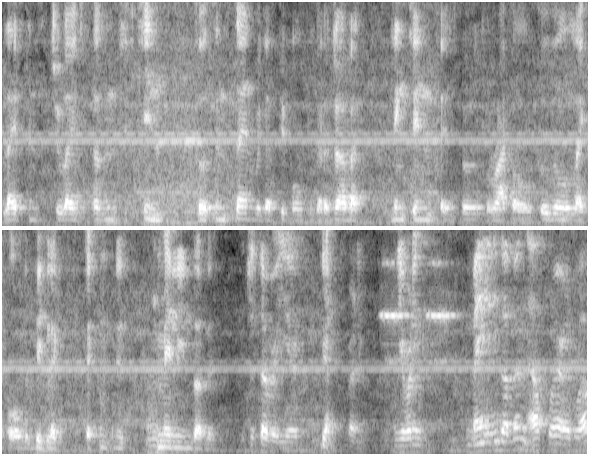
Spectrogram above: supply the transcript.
live since July 2015. So since then we got people who got a job at LinkedIn, Facebook, Oracle, Google, like all the big like tech companies, mainly in Dublin. So just over a year Yeah. running. And you're running mainly in Dublin, elsewhere as well?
